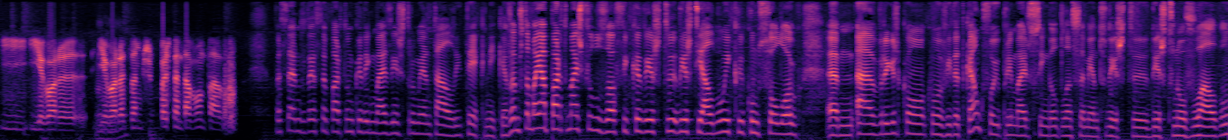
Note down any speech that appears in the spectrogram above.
e, e, agora, uhum. e agora estamos bastante à vontade. Passando dessa parte um bocadinho mais instrumental e técnica, vamos também à parte mais filosófica deste, deste álbum e que começou logo um, a abrir com, com A Vida de Cão, que foi o primeiro single de lançamento deste, deste novo álbum.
